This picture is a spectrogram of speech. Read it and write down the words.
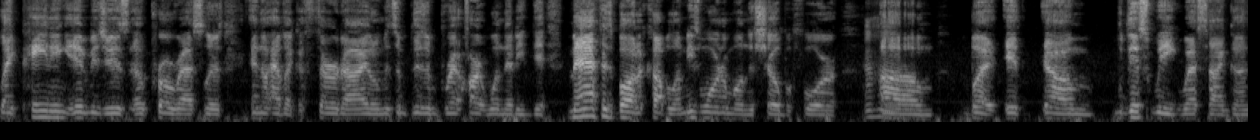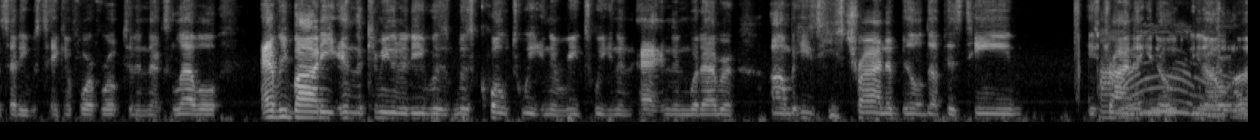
like painting images of pro wrestlers and they'll have like a third eye on them. There's a there's a Bret Hart one that he did. Math has bought a couple of them. He's worn them on the show before. uh-huh. Um, but it um this week Westside Gunn said he was taking fourth rope to the next level. Everybody in the community was was quote tweeting and retweeting and acting and whatever. Um, but he's he's trying to build up his team. He's trying to you know you know uh,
